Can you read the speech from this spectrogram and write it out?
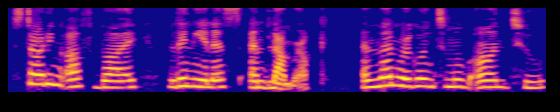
starting off by Linnaeus and Lamarck. And then we're going to move on to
